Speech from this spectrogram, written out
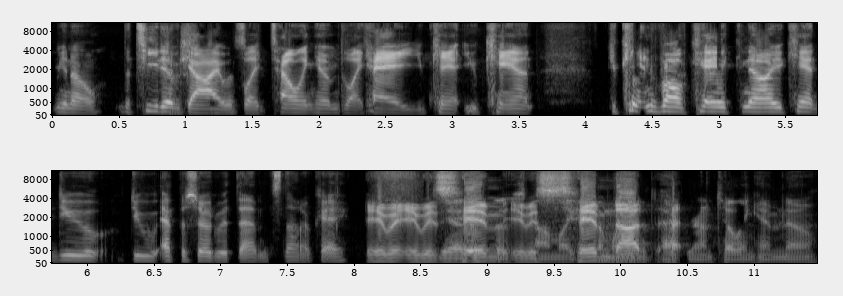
you know the TDIV guy was like telling him like, hey, you can't, you can't you can't involve cake now. You can't do do episode with them. It's not okay. It, wa- it was Yeah, him. It was like him not. the Ha- background telling him no.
